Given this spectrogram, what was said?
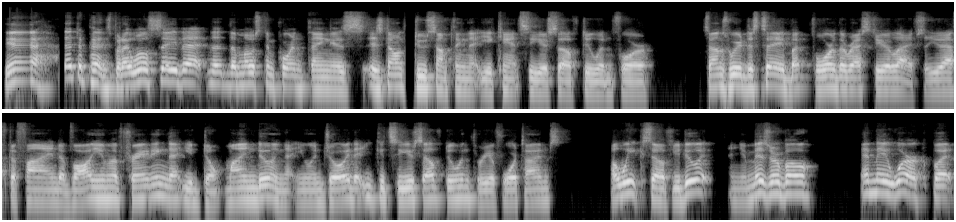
Yeah, that depends. But I will say that the, the most important thing is is don't do something that you can't see yourself doing for sounds weird to say, but for the rest of your life. So you have to find a volume of training that you don't mind doing, that you enjoy, that you could see yourself doing three or four times a week. So if you do it and you're miserable, it may work, but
